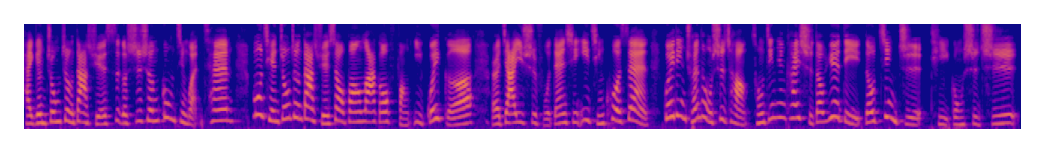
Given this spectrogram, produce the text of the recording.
还跟中正大学四个师生共进晚餐。目前中正大学校方拉高防疫规格，而嘉义市府担心疫情扩散，规定传统市场从今天开始到月底都禁止提供试吃。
